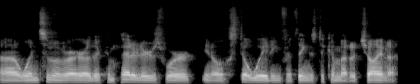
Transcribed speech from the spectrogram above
uh, when some of our other competitors were, you know, still waiting for things to come out of China.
